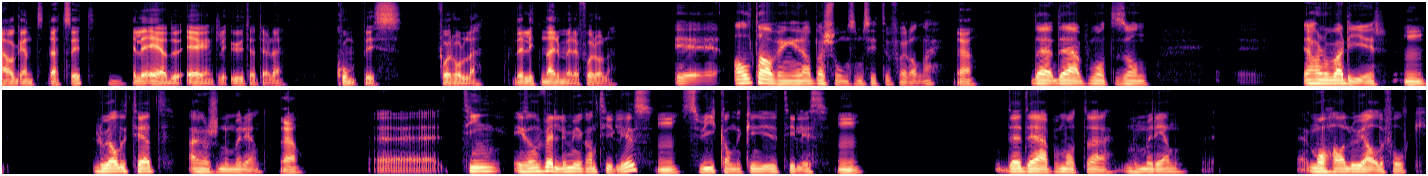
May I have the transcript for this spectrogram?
er agent, that's it? Mm. Eller er du egentlig ute etter det kompisforholdet? Det litt nærmere forholdet? Eh, alt avhenger av personen som sitter foran deg. Ja. Det, det er på en måte sånn eh, Jeg har noen verdier. Mm. Lojalitet er kanskje nummer én. Ja. Eh, ting ikke sant? Veldig mye kan tilgis. Mm. Svik kan ikke tilgis. Mm. Det, det er på en måte nummer én. Jeg må ha lojale folk.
